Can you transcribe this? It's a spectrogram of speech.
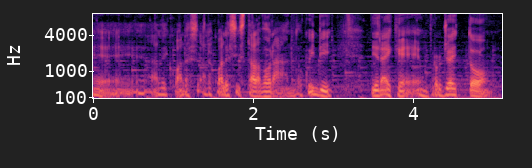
eh, quale, alla quale si sta lavorando. Quindi direi che è un progetto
